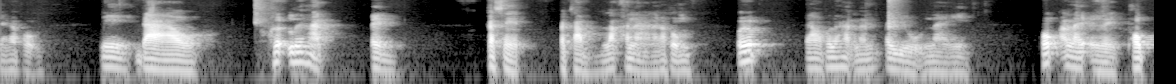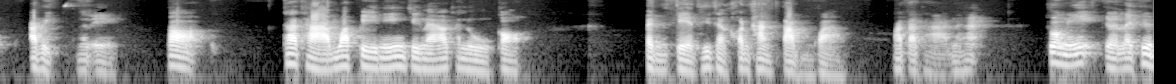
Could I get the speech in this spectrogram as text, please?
นะครับผม มีดาวพฤหัสเป็นเกษตรประจำลัคนานะครับผมปุ๊บดาวพฤหัสนั้นไปอยู่ในภพอะไรเอ่ยภพอรินั่นเอง ก็ถ้าถามว่าปีนี้จริงๆแล้วธนูก็ เป็นเกณฑ์ที่จะค่อนข้างต่ำกว่ามาตรฐานนะฮะ ช่วงนี้เกิดอะไรขึ้น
